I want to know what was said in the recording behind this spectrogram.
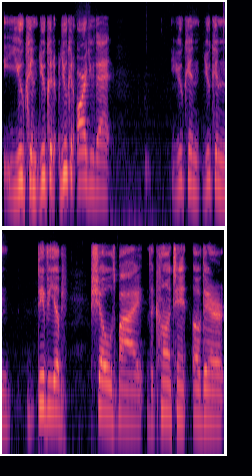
you can you could you could argue that you can you can divvy up shows by the content of their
